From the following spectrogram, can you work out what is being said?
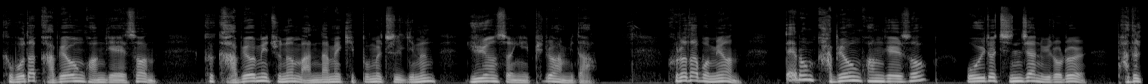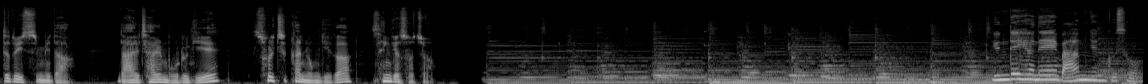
그보다 가벼운 관계에선 그 가벼움이 주는 만남의 기쁨을 즐기는 유연성이 필요합니다. 그러다 보면 때론 가벼운 관계에서 오히려 진지한 위로를 받을 때도 있습니다. 날 잘 모르기에 솔직한 용기가 생겨서죠. 윤대현의 마음연구소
